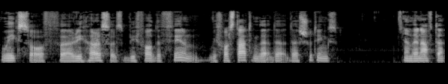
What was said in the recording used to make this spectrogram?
weeks of uh, rehearsals before the film, before starting the, the, the, shootings, and then after,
